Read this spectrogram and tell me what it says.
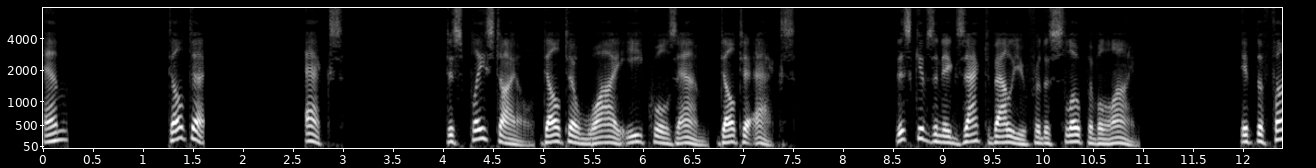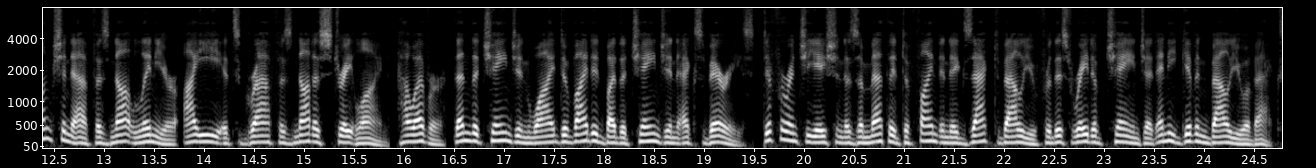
m delta x display style delta y equals m delta x this gives an exact value for the slope of a line If the function f is not linear i.e. its graph is not a straight line, however, then the change in y divided by the change in x varies. Differentiation is a method to find an exact value for this rate of change at any given value of x.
